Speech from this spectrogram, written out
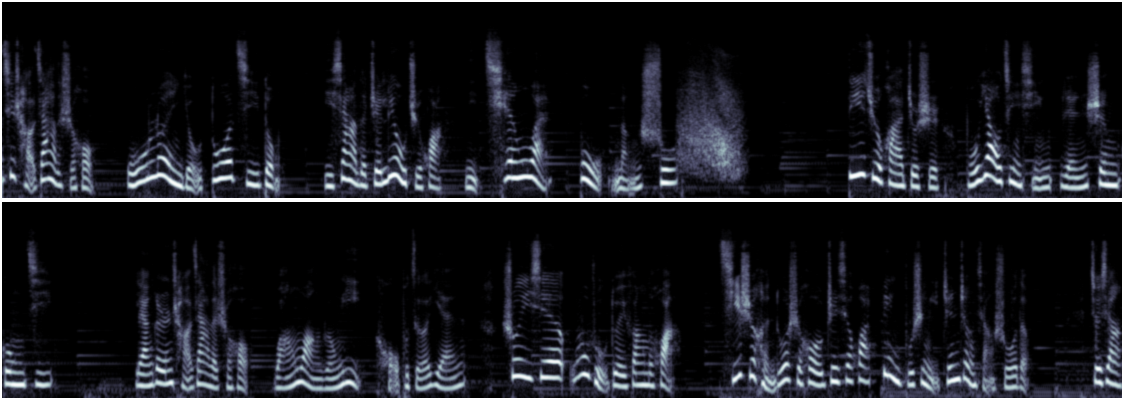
妻吵架的时候，无论有多激动，以下的这六句话你千万不能说。第一句话就是不要进行人身攻击。两个人吵架的时候，往往容易口不择言，说一些侮辱对方的话。其实很多时候，这些话并不是你真正想说的。就像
